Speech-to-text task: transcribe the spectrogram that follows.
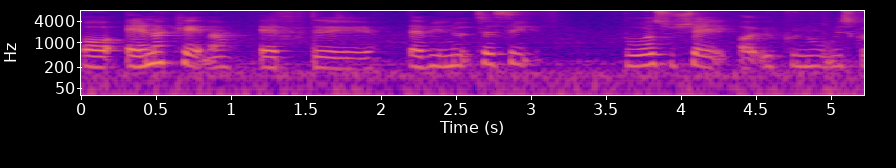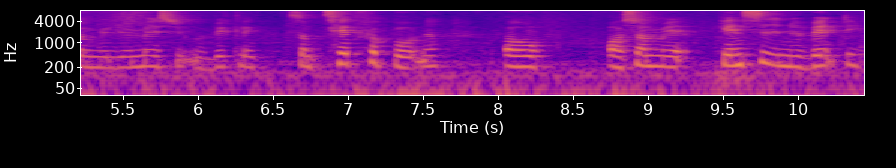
og anerkender, at, øh, at vi er nødt til at se både social og økonomisk og miljømæssig udvikling som tæt forbundet, og, og som er gensidigt nødvendig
